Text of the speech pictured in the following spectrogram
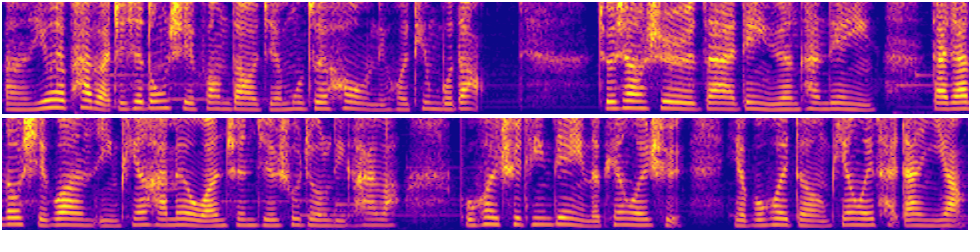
嗯，因为怕把这些东西放到节目最后你会听不到，就像是在电影院看电影，大家都习惯影片还没有完全结束就离开了，不会去听电影的片尾曲，也不会等片尾彩蛋一样，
